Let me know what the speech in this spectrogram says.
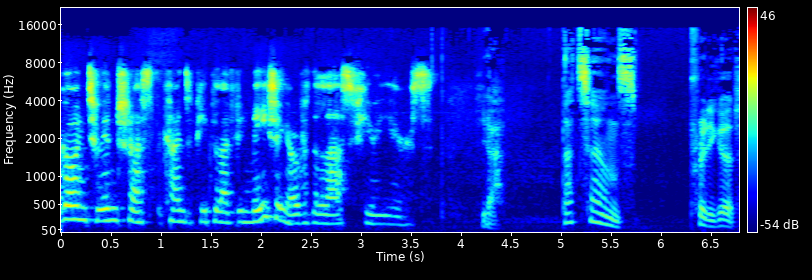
going to interest the kinds of people I've been meeting over the last few years. Yeah. That sounds pretty good.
